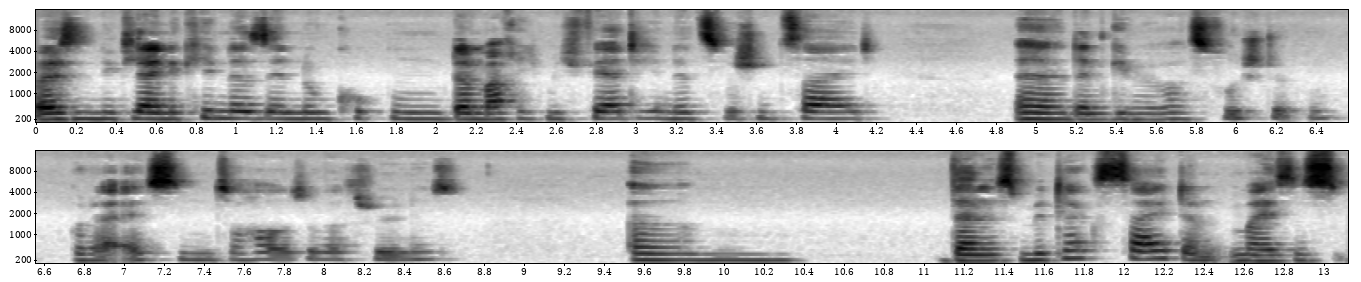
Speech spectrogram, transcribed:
weiß nicht, eine kleine Kindersendung gucken. Dann mache ich mich fertig in der Zwischenzeit. Äh, dann gehen wir was frühstücken oder essen zu Hause was Schönes. Ähm, dann ist Mittagszeit, dann meistens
